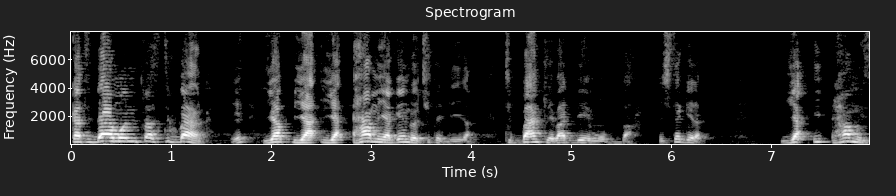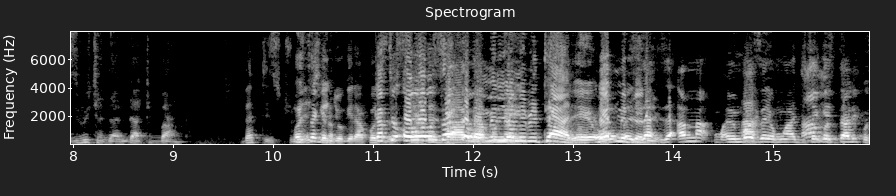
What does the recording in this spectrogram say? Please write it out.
kati diamond trust bank eh, ya, ya, ya, hamu yagenda okitegeera ti bank ebadde emubba. Ekitegeera ya, hamu is richer than that bank. Kati ze olwo sente obusente za bu government. miliyoni bitaano. Let o- me tell za- you. za- ama- emboozi eyo Hamu tali ku mwagitegeko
